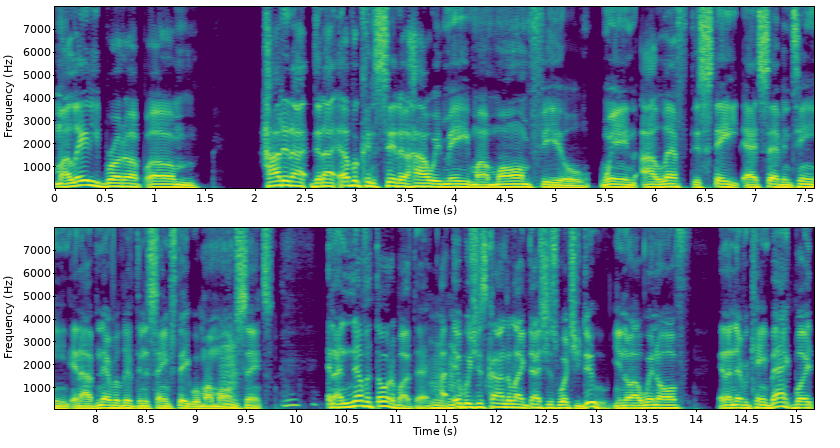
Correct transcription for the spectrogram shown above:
my lady brought up um how did I did I ever consider how it made my mom feel when I left the state at 17 and I've never lived in the same state with my mom since. And I never thought about that. I- it was just kind of like that's just what you do. You know, I went off and I never came back, but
